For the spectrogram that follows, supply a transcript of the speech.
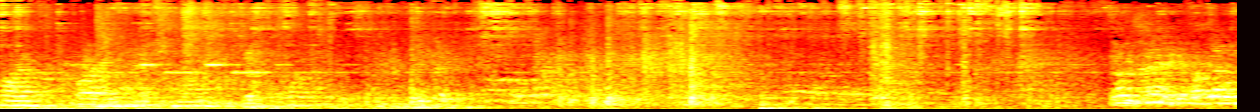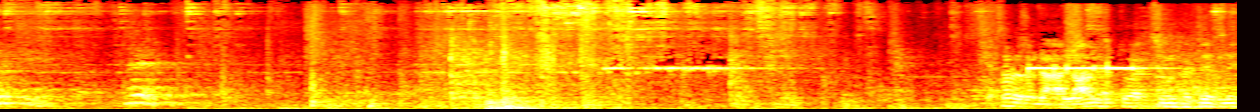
Moin. Jetzt haben wir so eine Alarmsituation tatsächlich.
